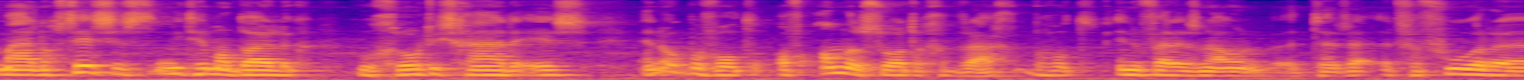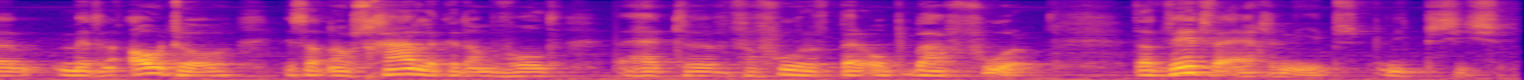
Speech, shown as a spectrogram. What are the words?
Maar nog steeds is het niet helemaal duidelijk hoe groot die schade is. En ook bijvoorbeeld of andere soorten gedrag. Bijvoorbeeld in hoeverre is nou het, het vervoeren met een auto, is dat nou schadelijker dan bijvoorbeeld het vervoeren per openbaar vervoer? Dat weten we eigenlijk niet, niet precies.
